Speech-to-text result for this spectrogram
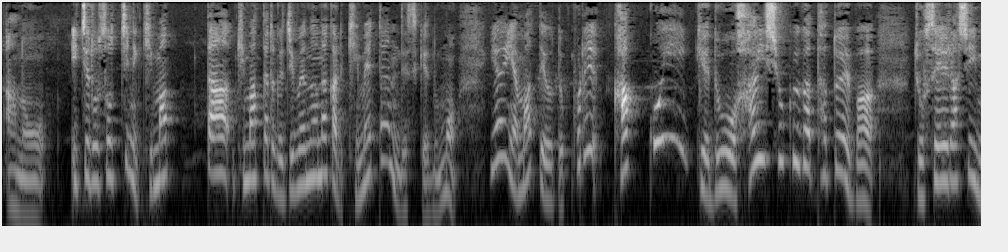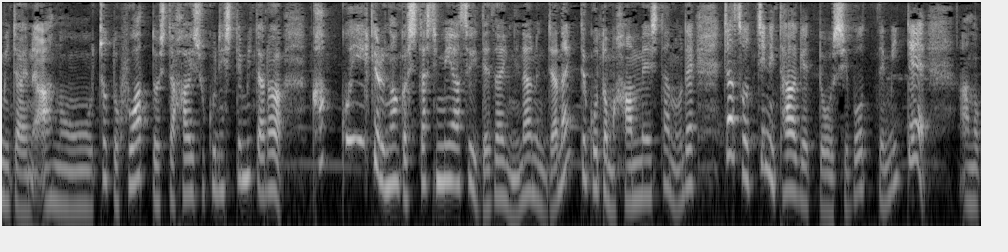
あの、一度そっちに決まった、決まったとか自分の中で決めたんですけども、いやいや待ってよと、これかっこいいけど、配色が例えば女性らしいみたいな、あの、ちょっとふわっとした配色にしてみたら、かっこいいけどなんか親しみやすいデザインになるんじゃない？ってことも判明したので、じゃあそっちにターゲットを絞ってみて、あの、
